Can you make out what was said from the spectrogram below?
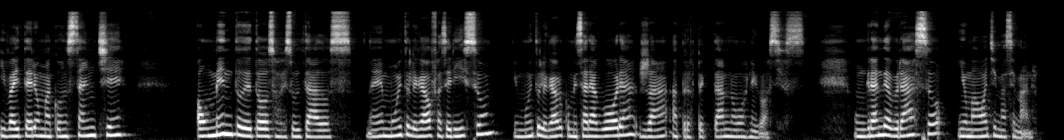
e vai ter uma constante aumento de todos os resultados. É muito legal fazer isso e muito legal começar agora já a prospectar novos negócios. Um grande abraço e uma ótima semana.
